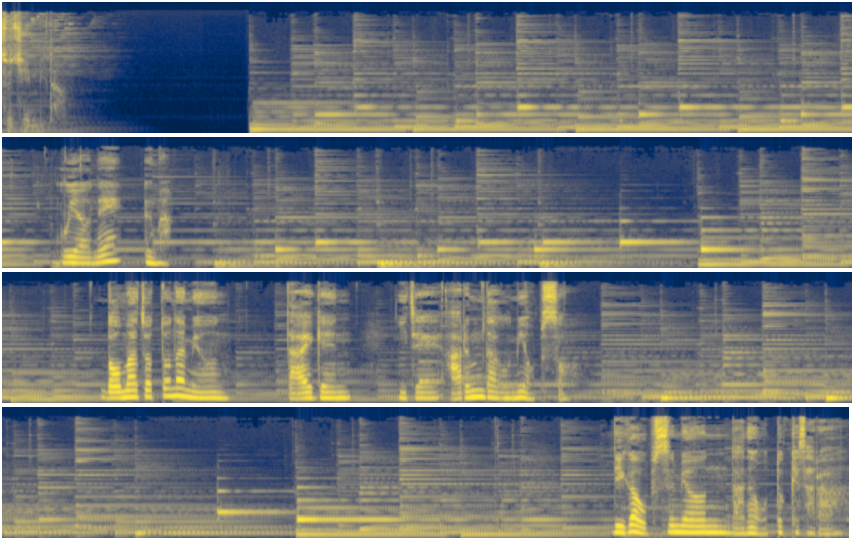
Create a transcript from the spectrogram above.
김수지입니다. 우연의 음악 너마저 떠나면 나에겐 이제 아름다움이 없어. 네가 없으면 나는 어떻게 살아?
